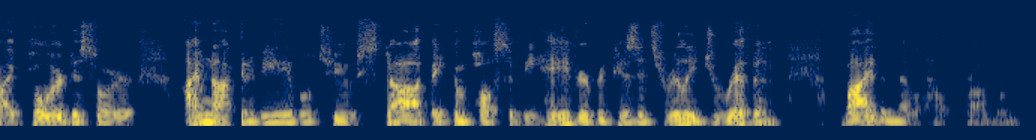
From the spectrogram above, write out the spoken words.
bipolar disorder, I'm not going to be able to stop a compulsive behavior because it's really driven by the mental health problem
